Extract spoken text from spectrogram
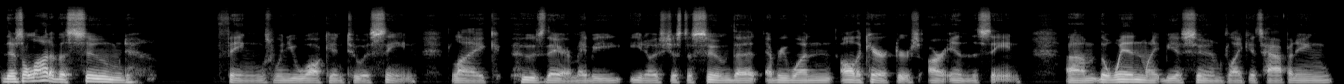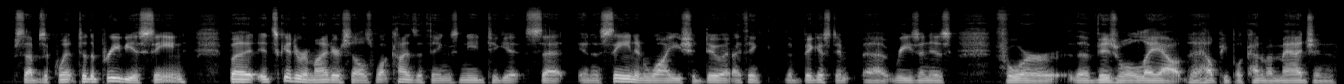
there's a lot of assumed things when you walk into a scene, like who's there. Maybe, you know, it's just assumed that everyone, all the characters are in the scene. Um, the win might be assumed like it's happening subsequent to the previous scene, but it's good to remind ourselves what kinds of things need to get set in a scene and why you should do it. I think the biggest uh, reason is for the visual layout to help people kind of imagine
